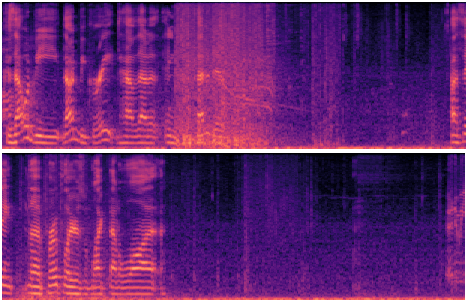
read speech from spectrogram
because that would be that would be great to have that in competitive. I think the pro players would like that a lot. Enemy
